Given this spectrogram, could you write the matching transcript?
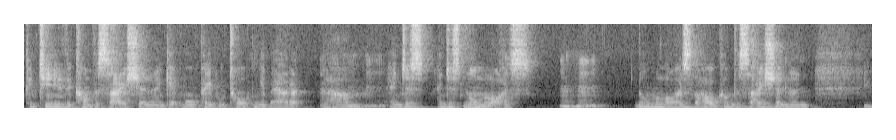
continue the conversation and get more people talking about it, um, mm-hmm. and just and just normalize mm-hmm. normalize the whole conversation. And you,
